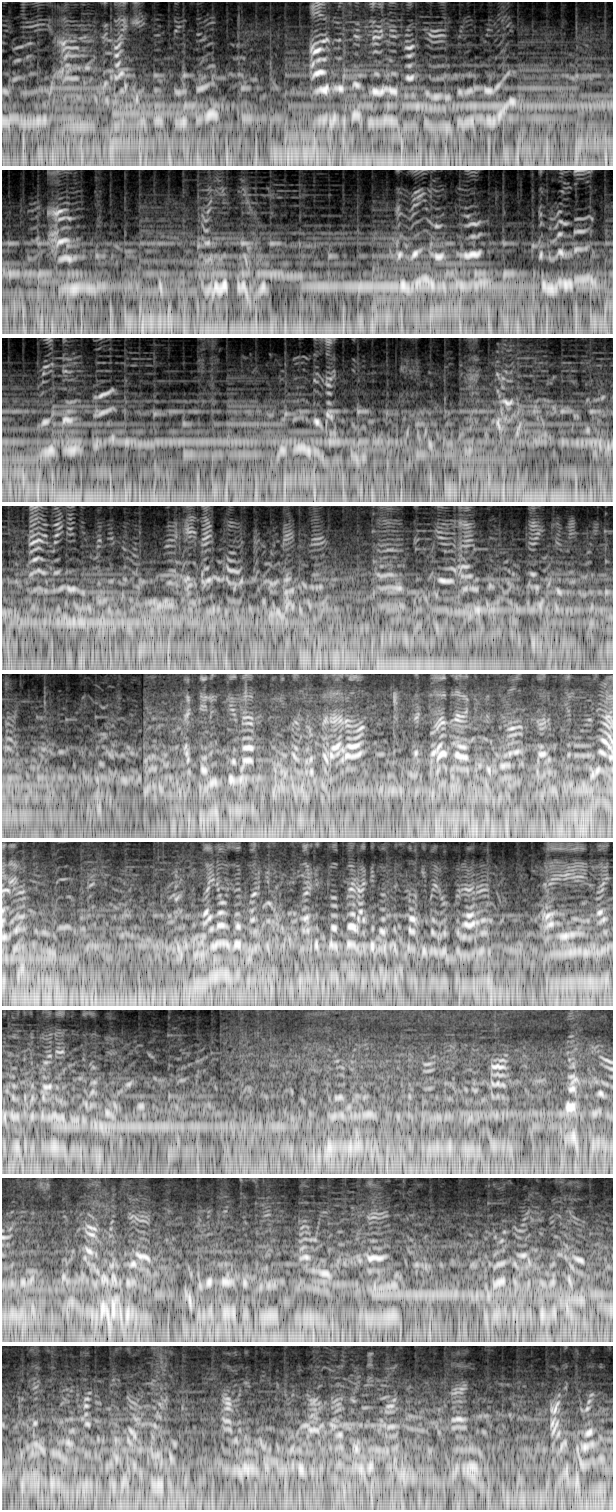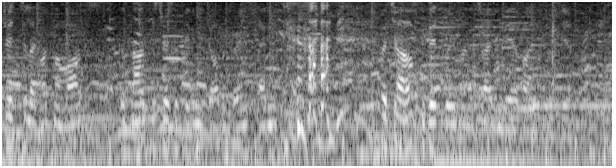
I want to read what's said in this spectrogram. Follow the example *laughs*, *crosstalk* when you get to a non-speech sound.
Miss Um, I got eight distinctions. I was matric learner drop here in 2020. Um, How do you feel? I'm very emotional. I'm humbled, very thankful. This means a lot to me. Hi, my name is Vanessa Mabuza and I passed the bachelor's. Study dramatic arts. Ek Steenberg, kom hier van Rob Ferreira af. Ek's baie bly ek het geslaag, daarom met een onderskeiding. My naam is ook Marcus, is Marcus Klopper. Ek het ook geslag hier by Rob Ferreira. En my toekomstige planne is om te gaan boer. Hello, my name is Kaputa Konde and I passed. Ja, Yeah, I was really stressed out, but yeah, everything just went my way. And those who are writing this year, good luck to you and hard work pays off. Thank you. Hi, my name is Ethan Woodendahl. I also indeed passed. And honestly wasn't stressed to like what my marks, because now it's the stress of getting a job and going to study. *laughs* but yeah, I hope the best way for that's writing their finals this year.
